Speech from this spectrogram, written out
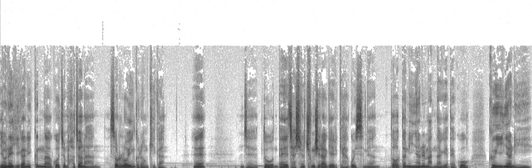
연애 기간이 끝나고 좀 허전한 솔로인 그런 기간에 이제 또 내 자신을 충실하게 이렇게 하고 있으면 또 어떤 인연을 만나게 되고 그 인연이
